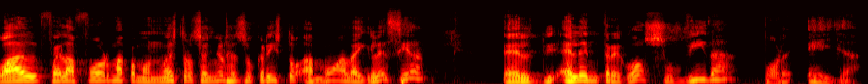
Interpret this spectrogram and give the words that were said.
¿Cuál fue la forma como nuestro Señor Jesucristo amó a la iglesia? Él, entregó su vida por ella.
